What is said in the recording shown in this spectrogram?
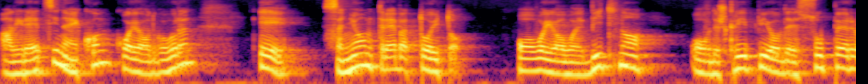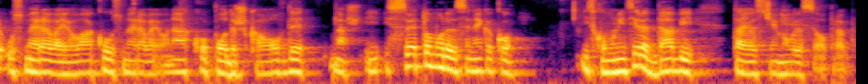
ali reci nekom ko je odgovoran, e, sa njom treba to i to. Ovo i ovo je bitno, ovde škripi, ovde je super, usmerava je ovako, usmerava je onako, podrška ovde, znaš, i, i sve to mora da se nekako iskomunicira da bi taj osjećaj mogao da se opravda.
